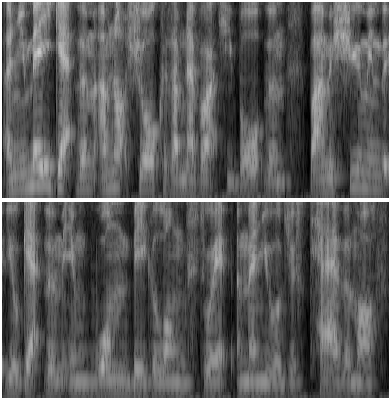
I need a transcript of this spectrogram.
And you may get them, I'm not sure because I've never actually bought them, but I'm assuming that you'll get them in one big long strip and then you will just tear them off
